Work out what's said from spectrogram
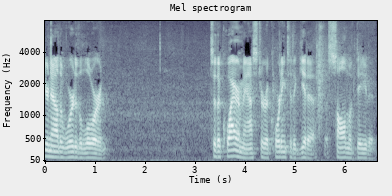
Hear now the word of the Lord. To the choir master, according to the Gittith, a psalm of David.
